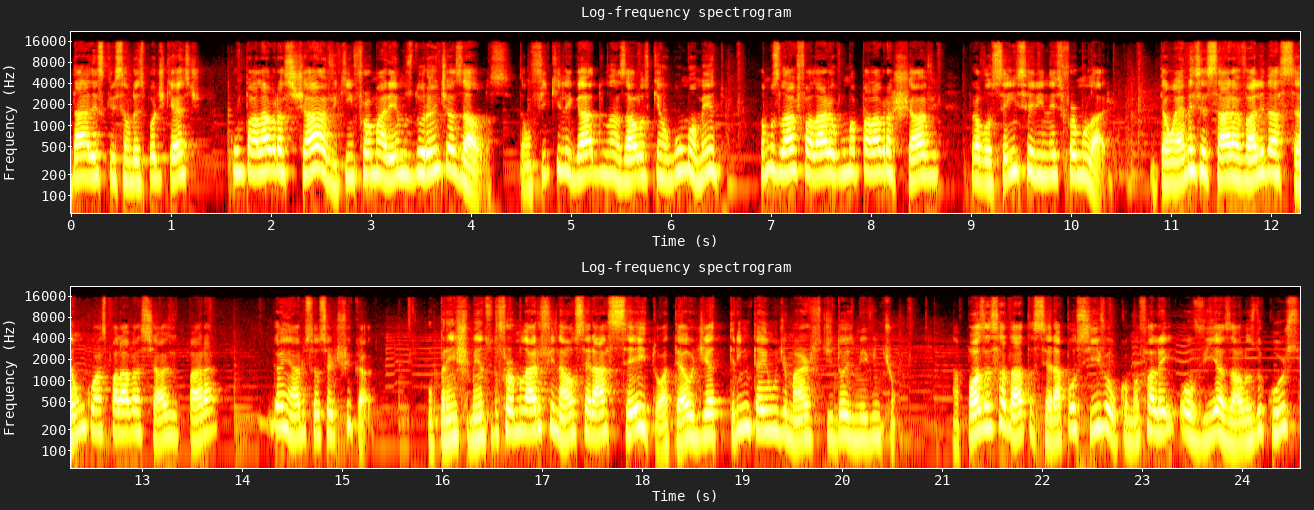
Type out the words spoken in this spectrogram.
da descrição desse podcast com palavras-chave que informaremos durante as aulas. Então fique ligado nas aulas que em algum momento vamos lá falar alguma palavra-chave para você inserir nesse formulário. Então é necessária a validação com as palavras-chave para ganhar o seu certificado. O preenchimento do formulário final será aceito até o dia 31 de março de 2021. Após essa data, será possível, como eu falei, ouvir as aulas do curso,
